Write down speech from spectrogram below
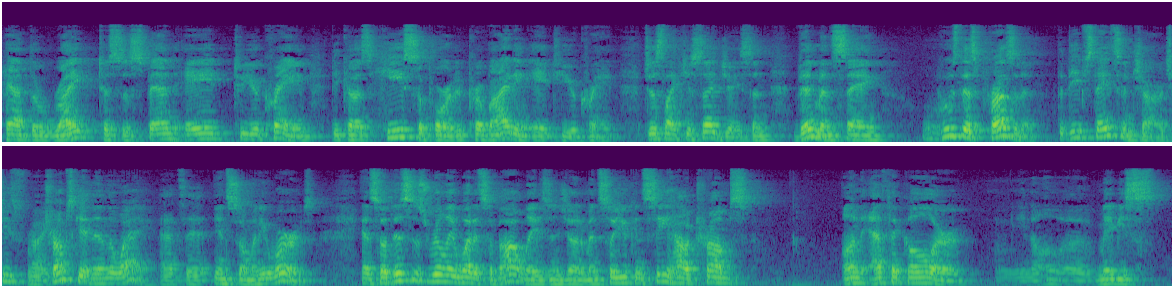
had the right to suspend aid to Ukraine because he supported providing aid to Ukraine. Just like you said, Jason, Vindman's saying, Who's this president? The deep state's in charge. He's Right. Trump's getting in the way That's it. in so many words. And so this is really what it's about, ladies and gentlemen. So you can see how Trump's unethical or, you know, uh, maybe s-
